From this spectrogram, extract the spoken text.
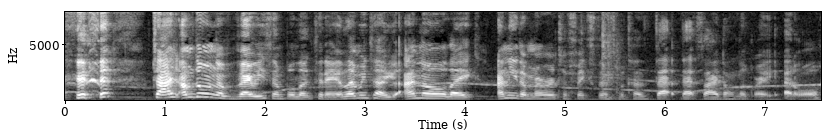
Tosh, I'm doing a very simple look today. Let me tell you, I know like I need a mirror to fix this because that that side don't look right at all.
